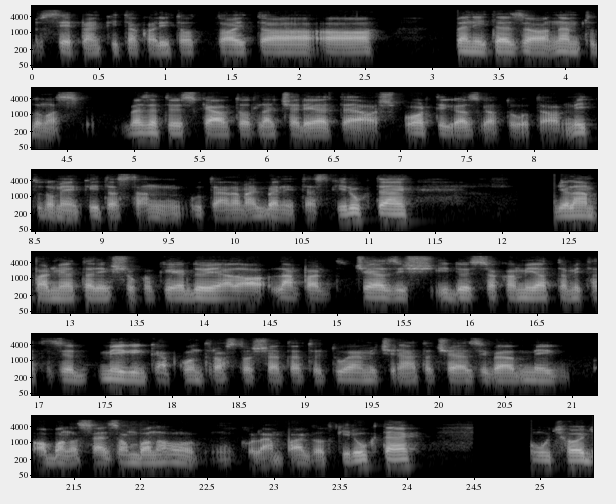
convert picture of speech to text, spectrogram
szépen kitakarított rajta a Benitez a, nem tudom, az vezető scoutot lecserélte, a sportigazgatót, a mit tudom én kit, aztán utána meg Benitezt kirúgták. Ugye Lampard miatt elég sok a kérdőjel, a Lampard Chelsea időszaka miatt, amit hát azért még inkább kontrasztossá tett, hogy Tuchel mit csinált a Chelsea-vel még abban a szezonban, ahol Lampardot kirúgták. Úgyhogy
